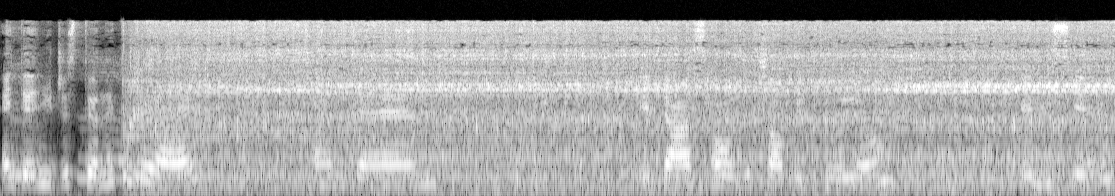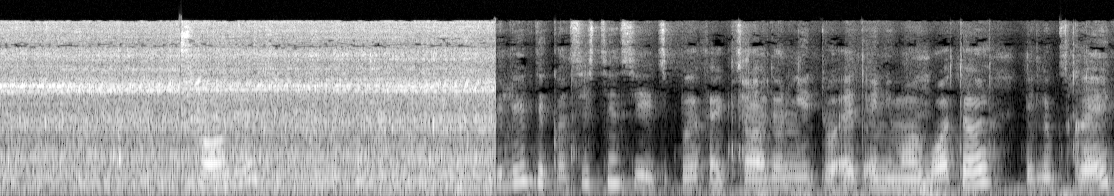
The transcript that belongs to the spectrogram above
And then you just turn it to the right and then it does all the chopping for you. Can you see it? It's folded The consistency is perfect so I don't need to add any more water it looks great.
